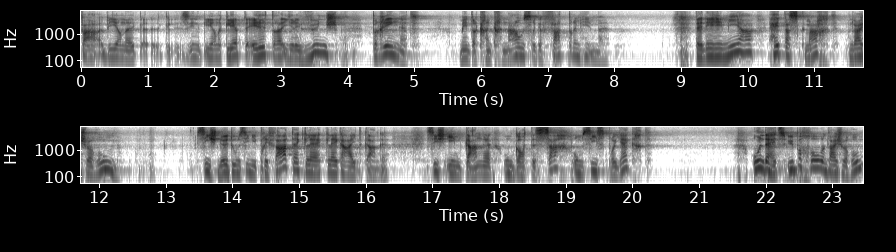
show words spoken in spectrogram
bei ihren, ihren geliebten Eltern ihre Wünsche bringen. Wir haben da keinen knauserigen Vater im Himmel. Der Nehemia hat das gemacht. Und weißt du warum? Es ist nicht um seine private Gelegenheit gegangen. Es ist ihm gegangen um Gottes Sache, um sein Projekt. Und er hat es bekommen. Und weißt du warum?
